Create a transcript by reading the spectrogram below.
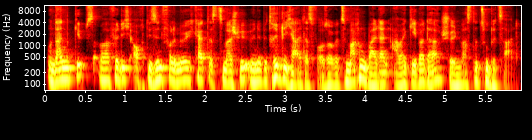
Und dann gibt's aber für dich auch die sinnvolle Möglichkeit, das zum Beispiel über eine betriebliche Altersvorsorge zu machen, weil dein Arbeitgeber da schön was dazu bezahlt.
